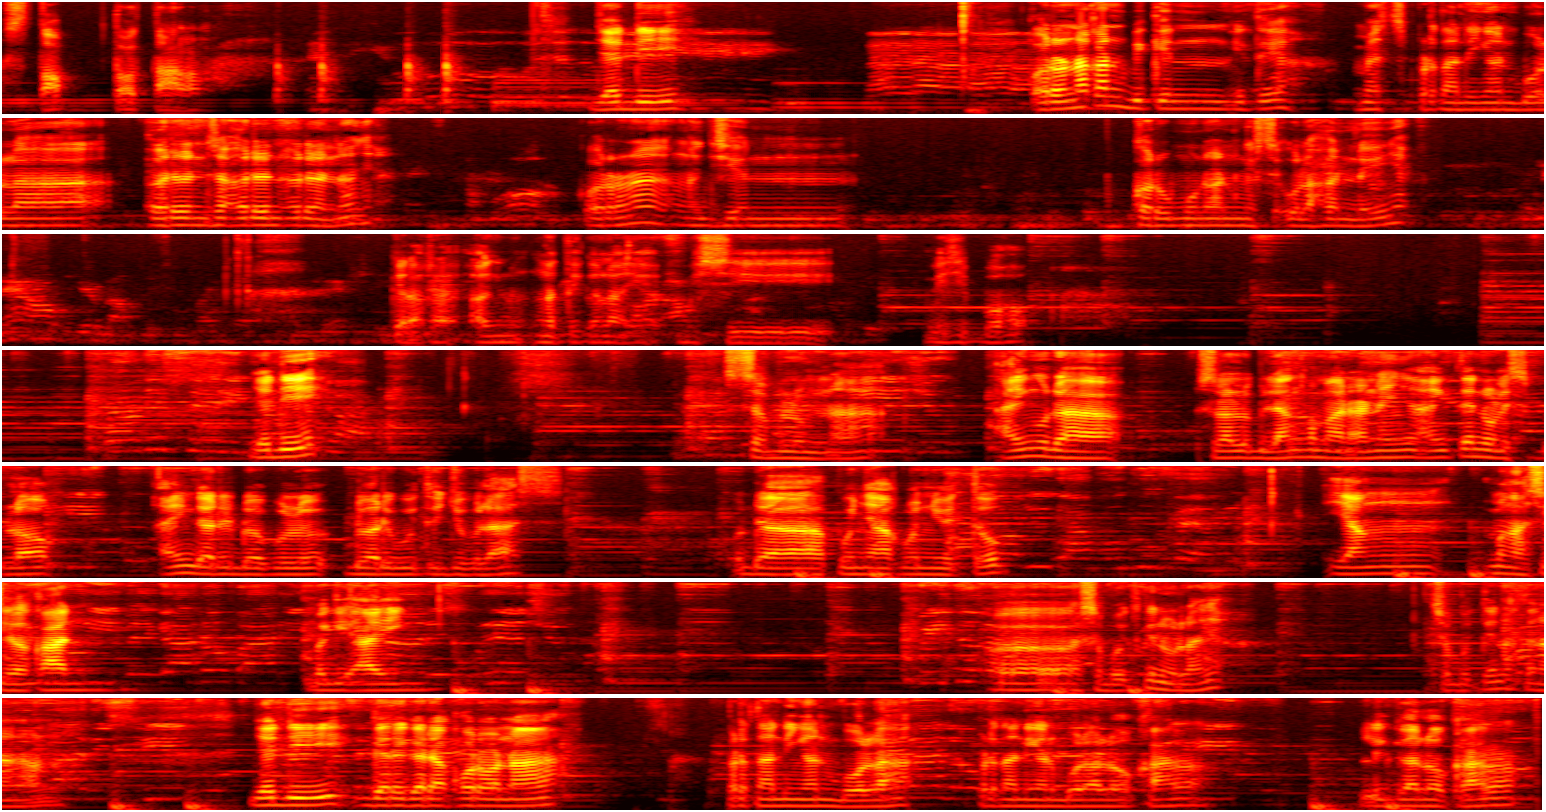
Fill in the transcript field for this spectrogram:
stop total. Jadi corona kan bikin itu ya match pertandingan bola eren sa eren aja corona ngajian kerumunan ngesulahan nya. Kira angin ngetik lah ya bisi bisi bohong jadi sebelumnya aing udah selalu bilang kemarinnya aing teh nulis blog. Aing dari 20, 2017 udah punya akun YouTube yang menghasilkan bagi aing. Uh, sebutkan ulahnya. Sebutin lah tenan jadi gara-gara corona pertandingan bola, pertandingan bola lokal, liga lokal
